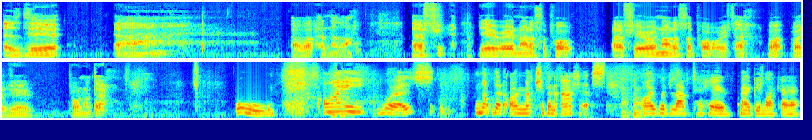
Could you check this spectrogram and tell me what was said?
is there uh, a lot in the line? If you were not a support, if you were not a support worker, what would you want to do? Ooh, I was not that I'm much of an artist, but uh-huh. I would love to have maybe like a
